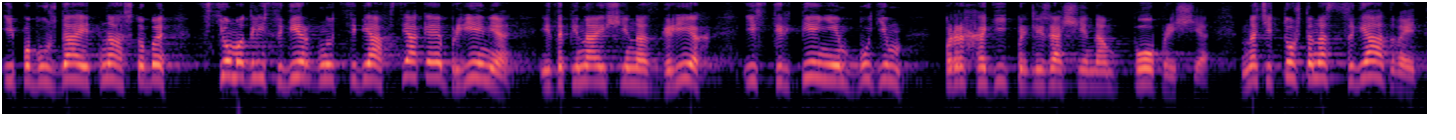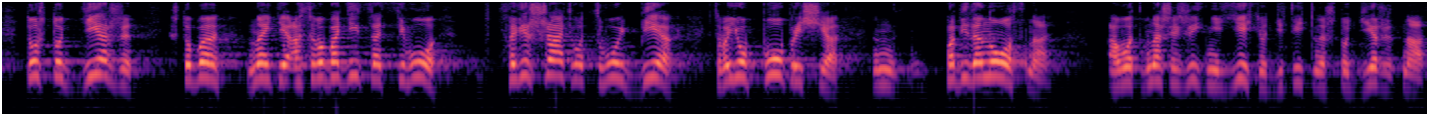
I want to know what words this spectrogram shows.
и побуждает нас, чтобы все могли свергнуть себя, всякое бремя и запинающий нас грех, и с терпением будем проходить предлежащее нам поприще. Значит, то, что нас связывает, то, что держит, чтобы, знаете, освободиться от всего, совершать вот свой бег, свое поприще победоносно – а вот в нашей жизни есть вот действительно, что держит нас,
